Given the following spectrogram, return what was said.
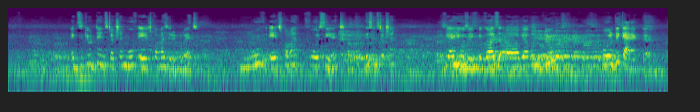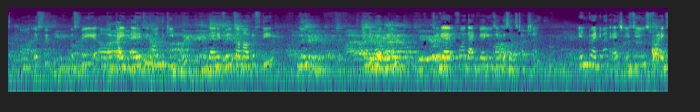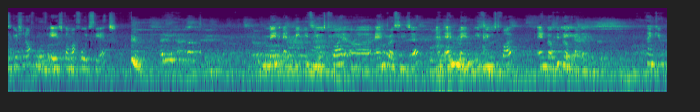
execute the instruction move H comma 0 to H. Move H comma 4CH. This instruction we are using because uh, we are going to hold the character. Uh, if we if we uh, type anything on the keyboard, then it will come out of the loop and the program. So we are, for that we are using this instruction. In 21H is used for execution of move H, comma 4CH. Main ENDP is used for uh, end procedure and end main is used for end of the program. Thank you.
